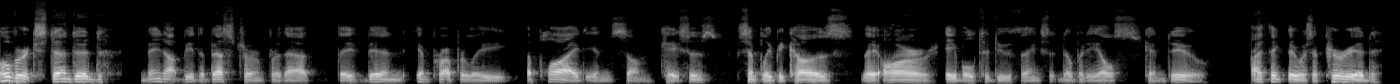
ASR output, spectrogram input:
Overextended may not be the best term for that. They've been improperly applied in some cases simply because they are able to do things that nobody else can do. I think there was a period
